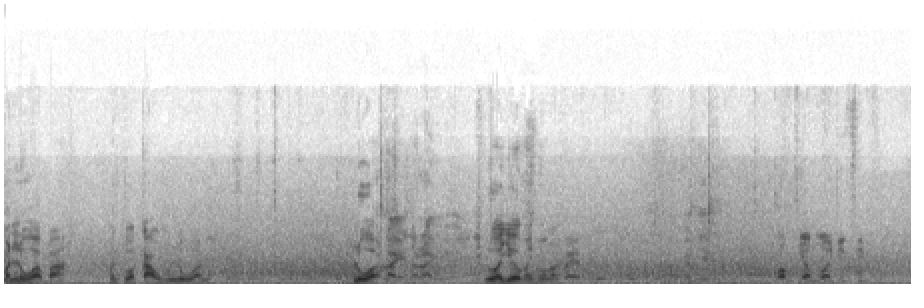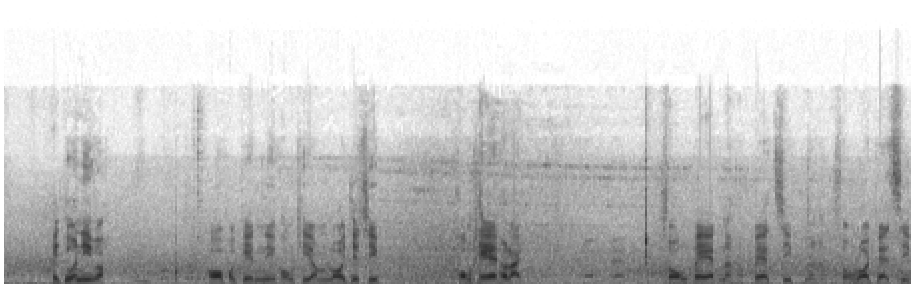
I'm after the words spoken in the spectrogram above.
มันรั่วปะมันตัวเก่ามันรั่วนะรั่วเท่าไหร่เท่าไหร่ไอ้นี่รั่วเยอะไหมพี่มาแปดกระทิบความเทียมร้อยเจ็ดสิบไอตัวนี้ปะอ๋อประเกนนี้ของเทียมร้อยเจ็ดสิบของแท้เท่าไหร่สองแปดสองแปดนะครับแปดสิบนะครับสองร้อยแปดสิบ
